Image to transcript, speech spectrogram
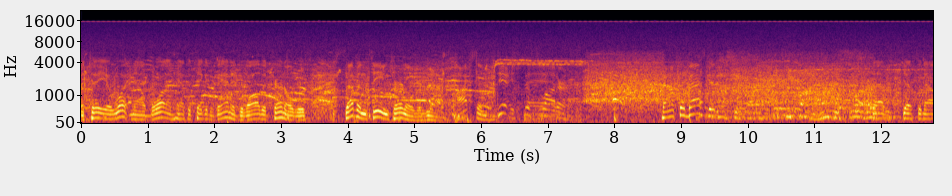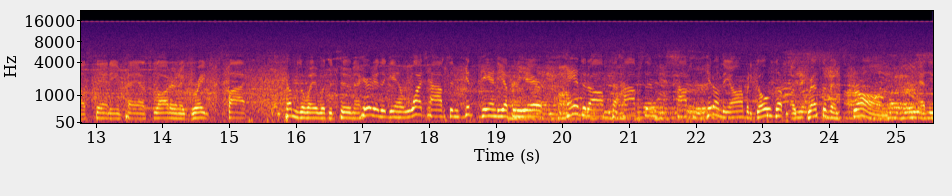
I tell you what now, Boylan has to take advantage of all the turnovers. 17 turnovers now. Hobson dish to Slaughter. Count the basket. That was just an outstanding pass. Slaughter in a great spot. Comes away with the two. Now here it is again. Watch Hobson. Gets Gandy up in the air. Hands it off to Hobson. Hobson hit on the arm, but goes up aggressive and strong as he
